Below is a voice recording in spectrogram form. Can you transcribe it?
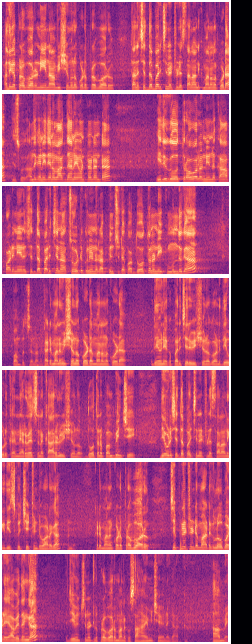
అందుకే ప్రభువారు నీ నా విషయంలో కూడా ప్రభువారు తను సిద్ధపరిచినటువంటి స్థలానికి మనల్ని కూడా తీసుకో అందుకని ఇదేనా వాగ్దానం ఏమంటున్నాడంట? ఇదిగో త్రోవలో నిన్ను కాపాడి నేను సిద్ధపరిచిన చోటుకు నిన్ను రప్పించుటకు ఆ దూతను నీకు ముందుగా పంపుతున్నాను కాబట్టి మన విషయంలో కూడా మనల్ని కూడా దేవుని యొక్క పరిచయ విషయంలో కూడా దేవుడు నెరవేర్చిన కార్యాల విషయంలో దూతను పంపించి దేవుడు సిద్ధపరిచినటువంటి స్థలానికి తీసుకొచ్చేటువంటి వాడుగా ఉండాలి ఇక్కడ మనం కూడా ప్రభువారు చెప్పినటువంటి మాటకు లోబడే ఆ విధంగా జీవించినట్లు ప్రభువారు మనకు సహాయం చేయను గాక ఆమె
